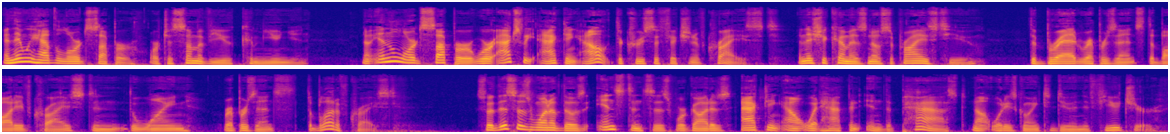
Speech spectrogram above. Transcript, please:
And then we have the Lord's Supper, or to some of you, communion. Now, in the Lord's Supper, we're actually acting out the crucifixion of Christ, and this should come as no surprise to you. The bread represents the body of Christ, and the wine represents the blood of Christ. So, this is one of those instances where God is acting out what happened in the past, not what He's going to do in the future.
